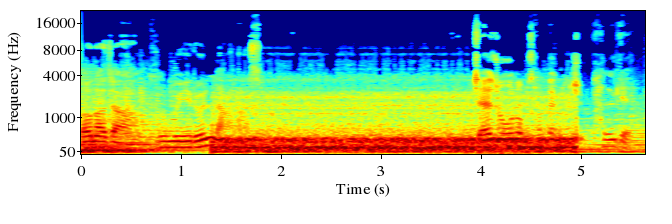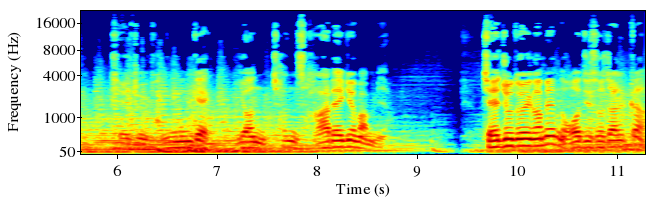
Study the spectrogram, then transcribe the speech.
떠나자 구미를 나갔습니다. 제주 오름 368개, 제주 방문객 연 1,400여만 명. 제주도에 가면 어디서 잘까?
